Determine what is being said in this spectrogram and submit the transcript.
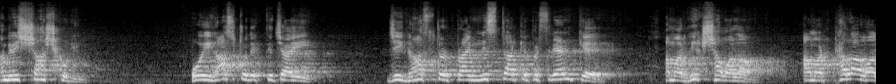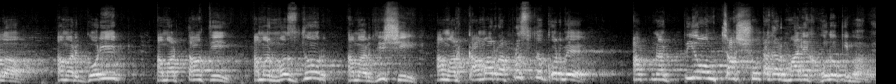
আমি বিশ্বাস করি, ওই রাষ্ট্র দেখতে চাই যে রাষ্ট্রের প্রাইম মিনিস্টারকে, প্রেসিডেন্টকে, আমার রিক্সাওয়ালা আমার ঠেলাওয়ালা, আমার গরিব, আমার তাঁতি, আমার মজদুর, আমার ঋষি, আমার কামাররা প্রশ্ন করবে, আপনার পিয়ন চারশো টাকার মালিক হলো কীভাবে?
